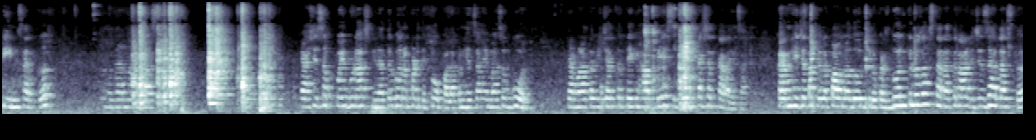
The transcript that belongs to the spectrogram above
टीनसारखं उदाहरणार्थ अशी सप्पई बुड असली ना तर बरं पडते टोपाला पण ह्याचा आहे माझं गोल त्यामुळे आता विचार करते की हा बेस बेस कशात करायचा? कारण ह्याच्यात आपल्याला पावणा दोन किलो करायचं. दोन किलोच असताना तर ॲडजस्ट झालं असतं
